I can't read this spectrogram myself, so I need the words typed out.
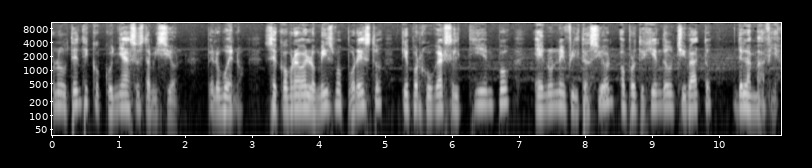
un auténtico coñazo esta misión, pero bueno, se cobraba lo mismo por esto que por jugarse el tiempo en una infiltración o protegiendo a un chivato de la mafia.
